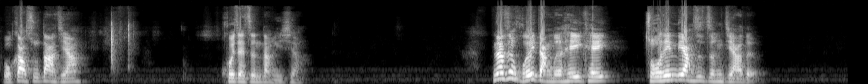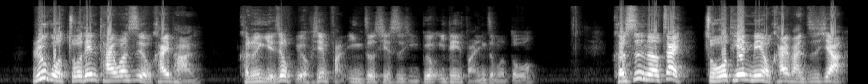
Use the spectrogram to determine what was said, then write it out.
我告诉大家，会再震荡一下。那这回档的黑 K，昨天量是增加的。如果昨天台湾是有开盘，可能也就表现反映这些事情，不用一天反映这么多。可是呢，在昨天没有开盘之下，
